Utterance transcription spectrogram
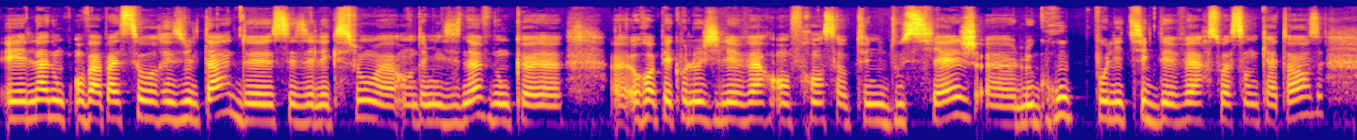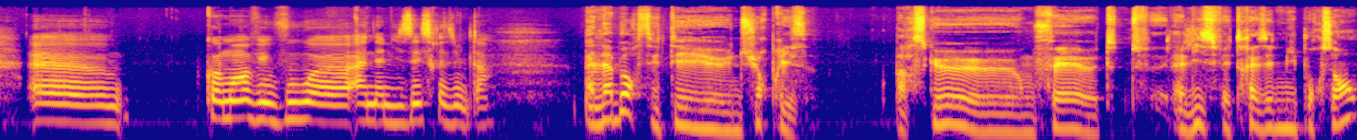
Et là, donc, on va passer aux résultats de ces élections euh, en 2019. Donc, euh, Europe Écologie Les Verts en France a obtenu 12 sièges, le groupe politique des Verts 74. comment avez-vous analysé ce résultat? Ben, D'abord, c'était une surprise parce que on fait, la liste fait 13,5%.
